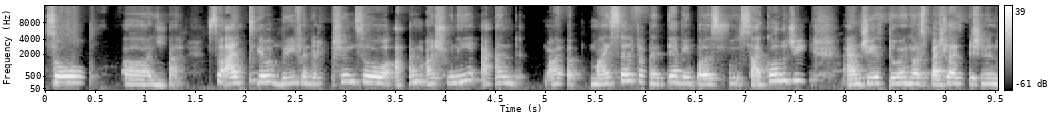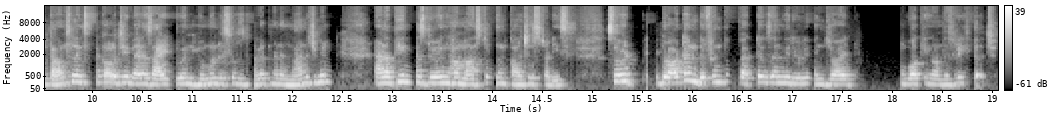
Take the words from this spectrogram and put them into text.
So, uh, yeah. So I'll just give a brief introduction. So I'm Ashwini and myself and Nitya, we pursue psychology and she is doing her specialization in counseling psychology, whereas I do in human resource development and management. And Athena is doing her master's in culture studies. So it brought in different perspectives and we really enjoyed working on this research.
